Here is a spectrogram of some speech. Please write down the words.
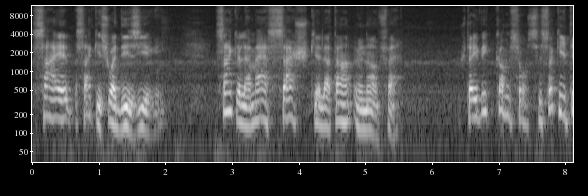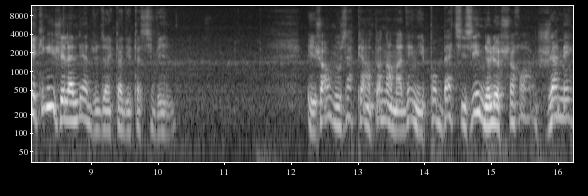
sans, qu'il soit désiré, sans que la mère sache qu'elle attend un enfant. Je t'invite comme ça. C'est ça qui est écrit, j'ai la lettre du directeur d'État civil. Et Jean-Joseph Pierre-Antoine Normandin n'est pas baptisé, ne le sera jamais.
